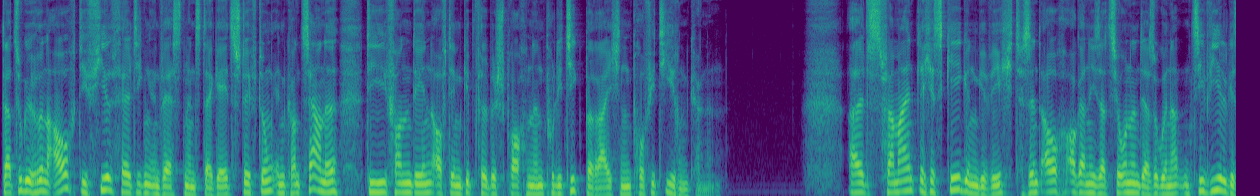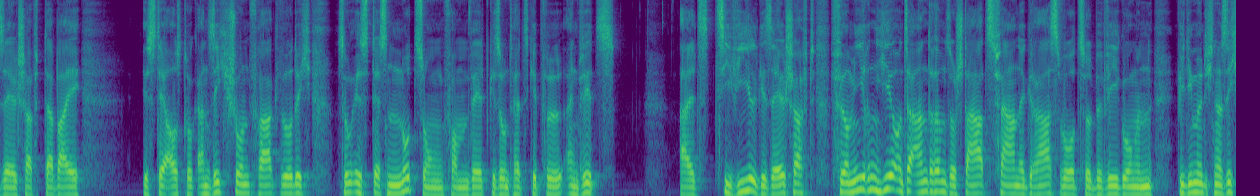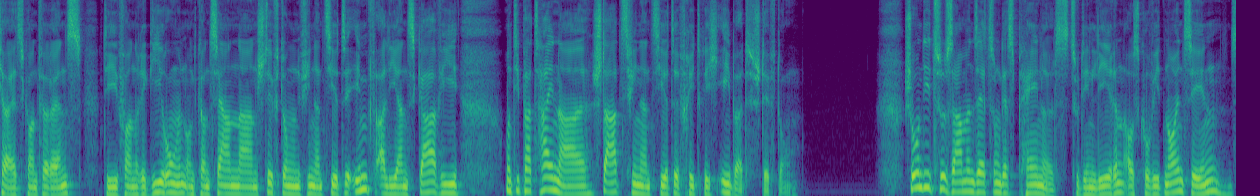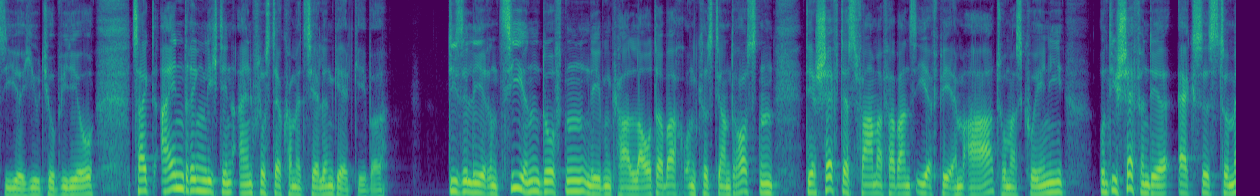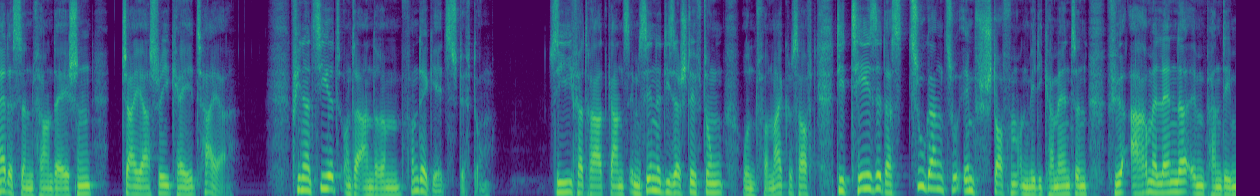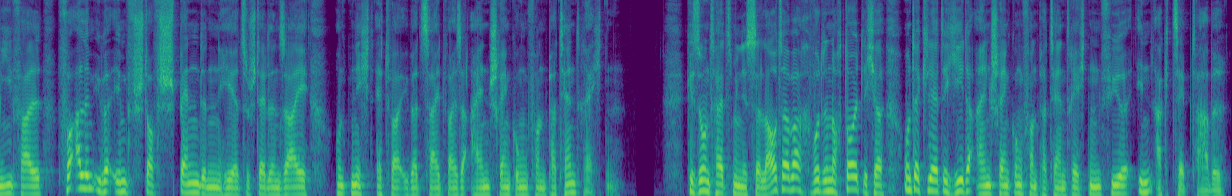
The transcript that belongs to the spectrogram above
Dazu gehören auch die vielfältigen Investments der Gates Stiftung in Konzerne, die von den auf dem Gipfel besprochenen Politikbereichen profitieren können. Als vermeintliches Gegengewicht sind auch Organisationen der sogenannten Zivilgesellschaft dabei. Ist der Ausdruck an sich schon fragwürdig, so ist dessen Nutzung vom Weltgesundheitsgipfel ein Witz. Als Zivilgesellschaft firmieren hier unter anderem so staatsferne Graswurzelbewegungen wie die Münchner Sicherheitskonferenz, die von Regierungen und konzernnahen Stiftungen finanzierte Impfallianz Gavi und die parteinahe, staatsfinanzierte Friedrich-Ebert-Stiftung. Schon die Zusammensetzung des Panels zu den Lehren aus Covid-19, siehe YouTube-Video, zeigt eindringlich den Einfluss der kommerziellen Geldgeber. Diese Lehren ziehen durften neben Karl Lauterbach und Christian Drosten der Chef des Pharmaverbands IFPMA, Thomas Coeni, und die Chefin der Access to Medicine Foundation, Jayashree K. Tyre. Finanziert unter anderem von der Gates Stiftung. Sie vertrat ganz im Sinne dieser Stiftung und von Microsoft die These, dass Zugang zu Impfstoffen und Medikamenten für arme Länder im Pandemiefall vor allem über Impfstoffspenden herzustellen sei und nicht etwa über zeitweise Einschränkungen von Patentrechten. Gesundheitsminister Lauterbach wurde noch deutlicher und erklärte jede Einschränkung von Patentrechten für inakzeptabel.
